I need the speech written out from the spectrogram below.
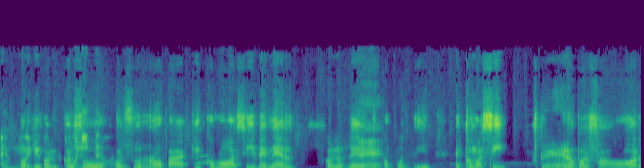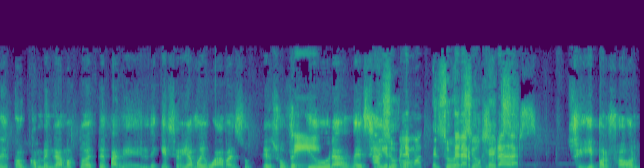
Es muy Porque con, con bonita, su, con su ropa, que es como así de nerd, con los lentes, Sí. con putín, es como así. Pero por favor, con- convengamos todo este panel de que se veía muy guapa en, sus en sus Sí. vestiduras de En su, circo. Hablemos en su de la versión hermosura de Hex. Darcy. Sí, por favor.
